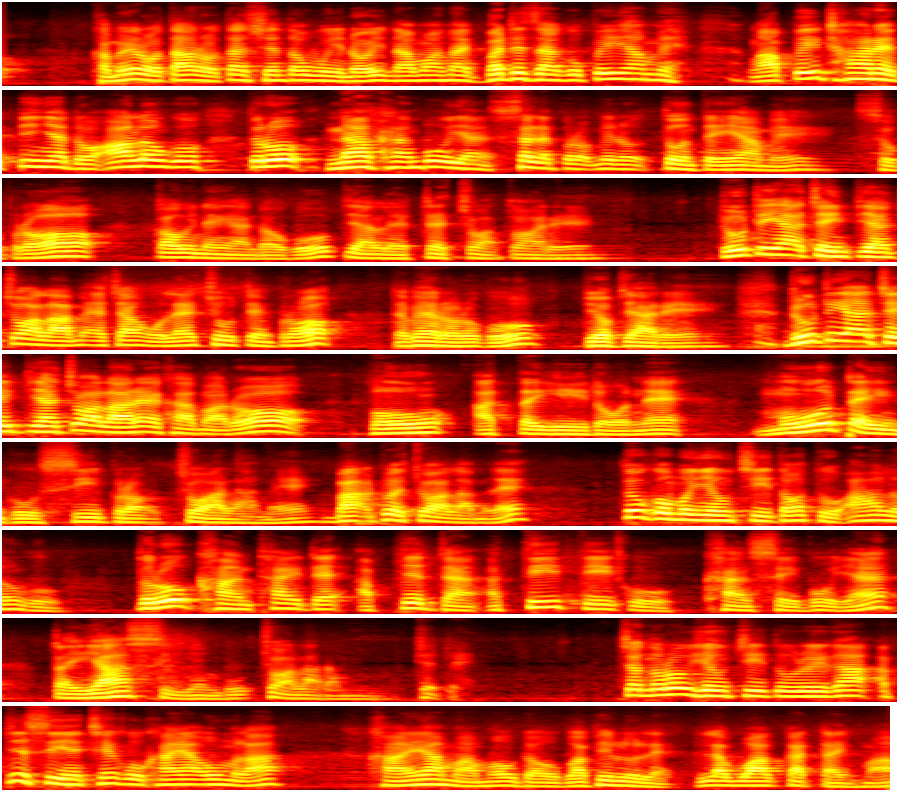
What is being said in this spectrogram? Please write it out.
ခမဲတော်တားတော်တန်ရှင်တော်ဝင်တော်၏နာမ၌ဗတ္တဇံကိုပေးရမယ်။ငါပေးထားတဲ့ပြည့်ညတ်တော်အားလုံးကိုသူတို့နာခံဖို့ရန်ဆက်လက်ပြီးတော့မင်းတို့တုံတင်ရမယ်။ဆိုပြီးတော့ ကောင်းကင်နိုင်ငံတော်ကိုပြန်လဲတက်ကြွသွားတယ်။ဒုတိယအချိန်ပြန်ကြွလာမယ့်အကြောင်းကိုလည်းကြိုတင်ပြီးတော့တပည့်တော်တို့ကိုပြောပြတယ်။ဒုတိယအချိန်ပြန်ကြွလာတဲ့အခါမှာတော့ဘုံအတရေတော်နဲ့မိုးတိမ်ကိုစီးပြီးတော့ကြွလာမယ်။ဘာအတွက်ကြွလာမလဲ။သူ့ကိုမယုံကြည်သောသူအားလုံးကိုသူတို့ခံထိုက်တဲ့အပြစ်ဒဏ်အသီးသီးကိုခံစေဖို့ရန်တရားစီရင်ဖို့ကြွလာတော်မူဖြစ်တယ်။ကျွန်တော်တို့ယုံကြည်သူတွေကအပြစ်စီရင်ခြင်းကိုခံရအောင်မလား။ ခံရမှာမဟုတ်တော့ဘူး။ဘာဖြစ်လို့လဲ။လက်ဝါးကတ်တိုင်မှာ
